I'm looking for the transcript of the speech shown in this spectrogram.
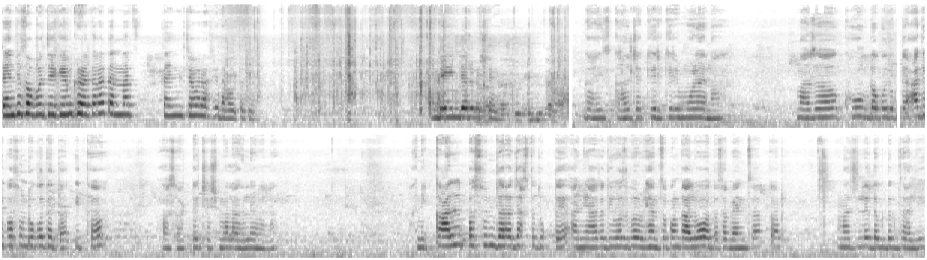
त्यांच्यासोबत जे गेम खेळताना त्यांना त्यांच्यावर असे धावतं ते. डेंजर विषय. गाईज कालच्या किरकिरीमुळे ना माझं खूप डोकं दुखतं आधीपासून डोकं होतं इथं. असं वाटतं चष्मा लागलाय मला. आणि कालपासून जरा जास्त दुखतंय. आणि आता दिवसभर ह्यांचं पण कालवा होता सगळ्यांचा. तर माझले दगदग झाली.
